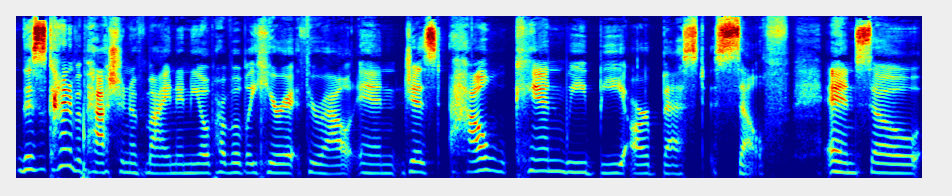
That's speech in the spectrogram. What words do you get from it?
this is kind of a passion of mine and you'll probably hear it throughout and just how can we be our best self? And so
